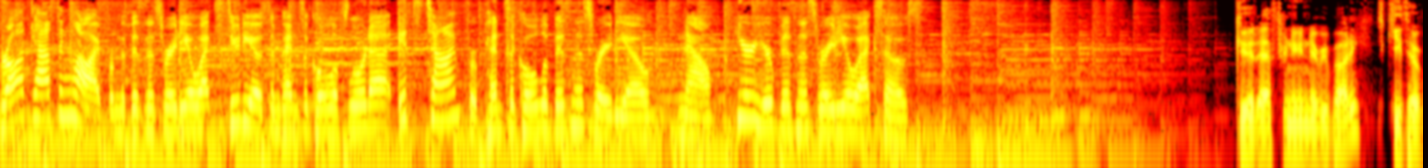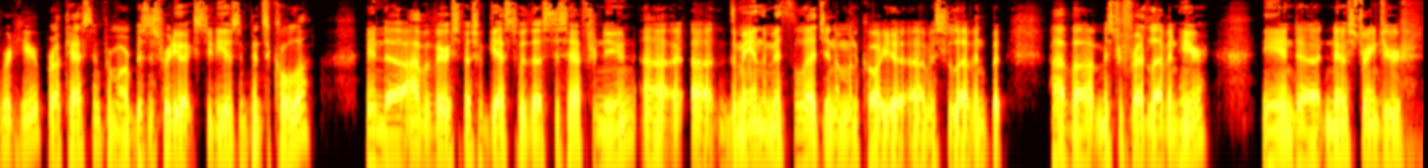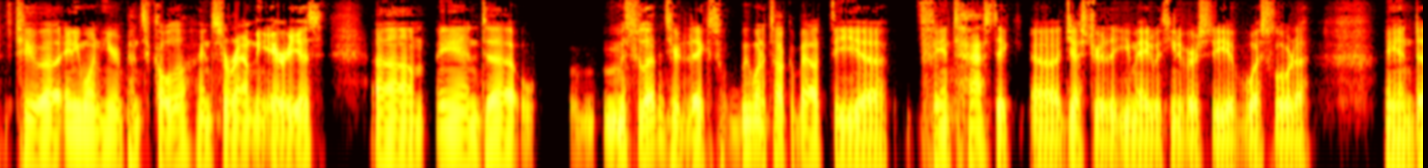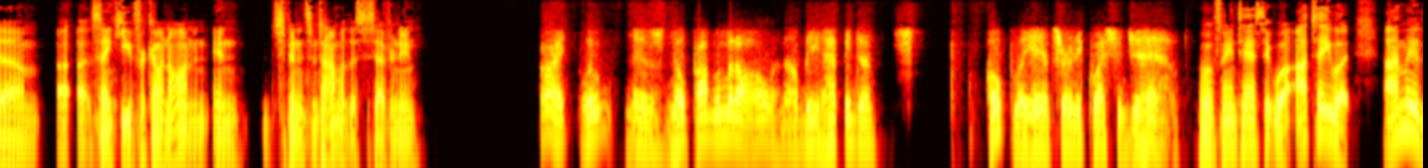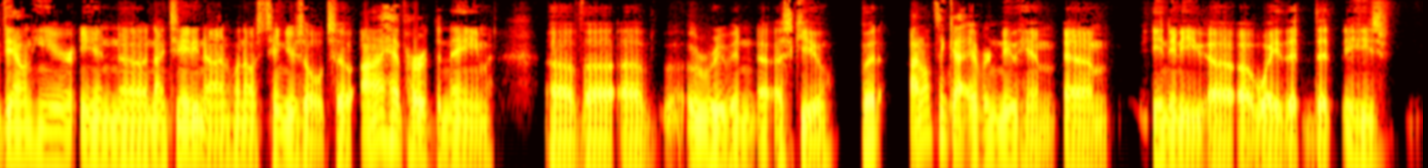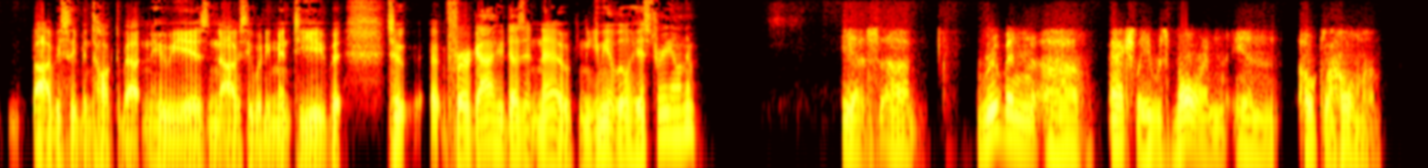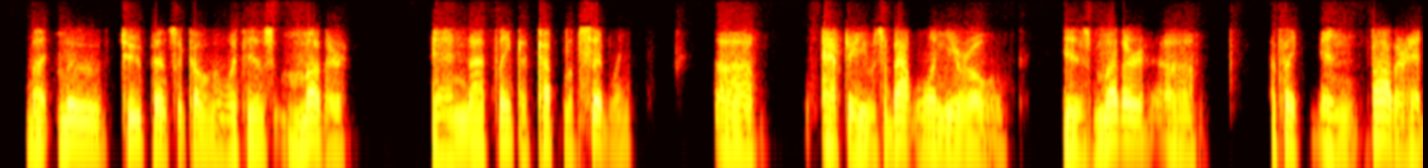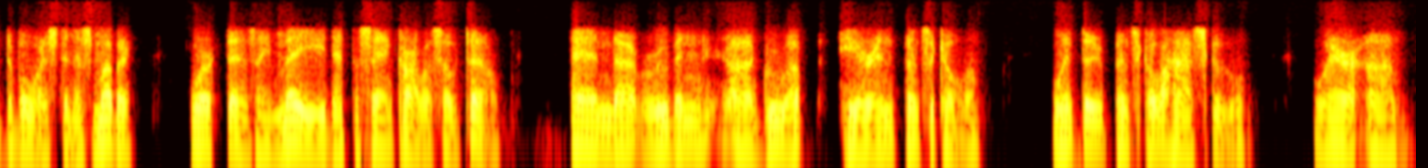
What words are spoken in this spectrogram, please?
Broadcasting live from the Business Radio X studios in Pensacola, Florida, it's time for Pensacola Business Radio. Now, here are your Business Radio X hosts. Good afternoon, everybody. It's Keith Overt here, broadcasting from our Business Radio X studios in Pensacola. And uh, I have a very special guest with us this afternoon. Uh, uh, the man, the myth, the legend. I'm going to call you uh, Mr. Levin, but I have uh, Mr. Fred Levin here and uh, no stranger to uh, anyone here in Pensacola and surrounding areas. Um, and uh, Mr. Levin's here today because we want to talk about the uh, fantastic uh, gesture that you made with University of West Florida. And um, uh, thank you for coming on and, and spending some time with us this afternoon. All right. Well, there's no problem at all, and I'll be happy to hopefully answer any questions you have. Well, fantastic. Well, I'll tell you what, I moved down here in uh, 1989 when I was 10 years old. So I have heard the name of, uh, of Reubin uh, Askew, but I don't think I ever knew him um, in any uh, way that, that he's obviously been talked about and who he is and obviously what he meant to you. But so uh, for a guy who doesn't know, can you give me a little history on him? Yes. Reubin uh, actually he was born in Oklahoma, but moved to Pensacola with his mother and I think a couple of siblings uh, after he was about one year old. His mother, uh, I think, and father had divorced, and his mother worked as a maid at the San Carlos Hotel. And uh, Reubin uh, grew up here in Pensacola went to Pensacola High School, where um,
